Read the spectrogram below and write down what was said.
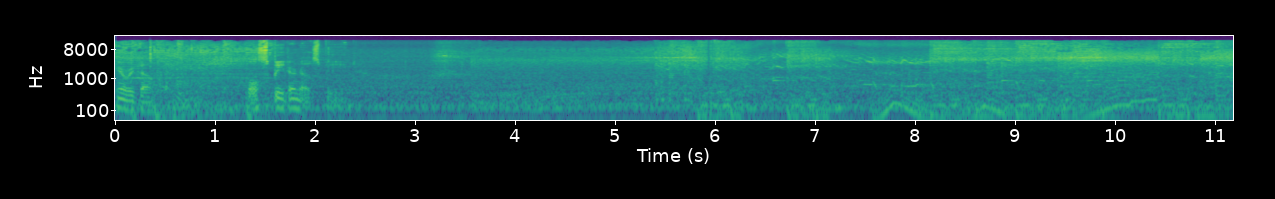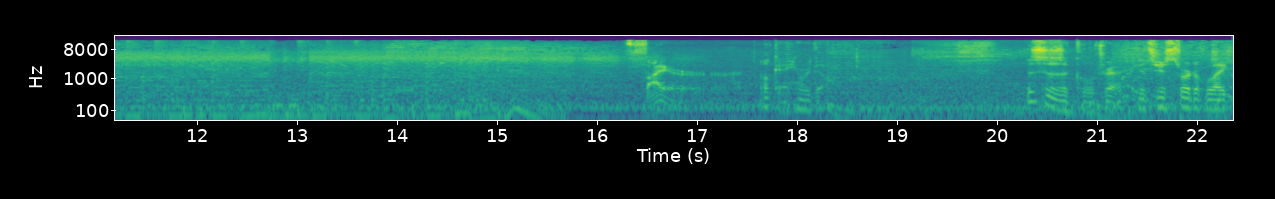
here we go. Full speed or no speed. Fire. Okay, here we go. This is a cool track. It's just sort of like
